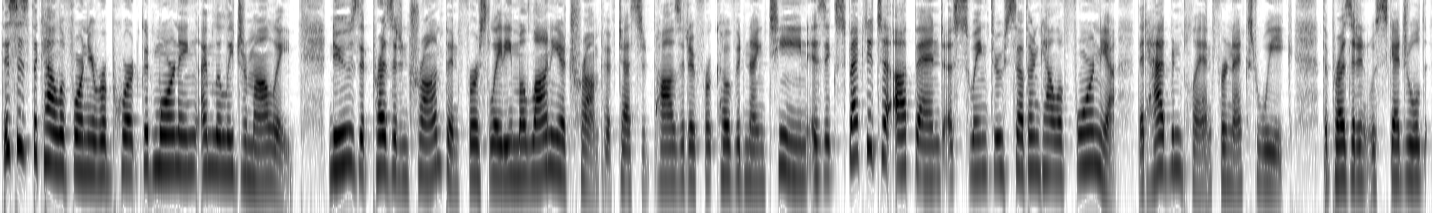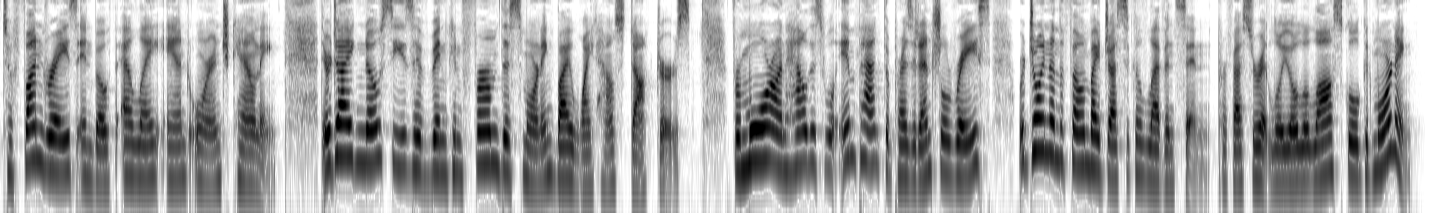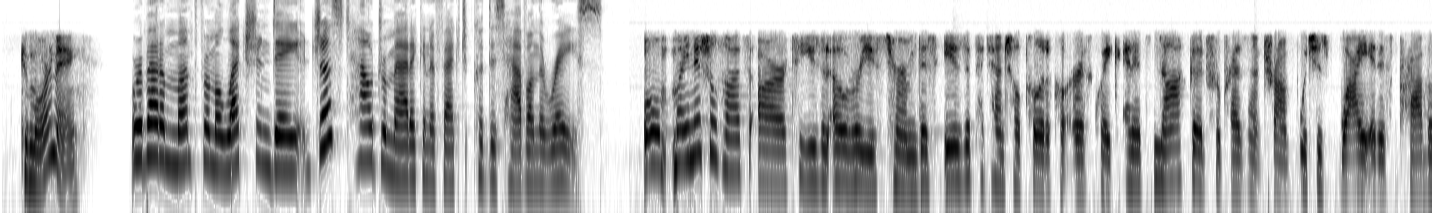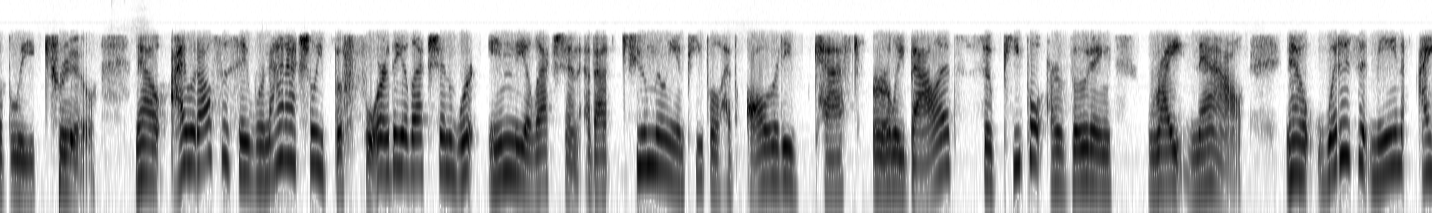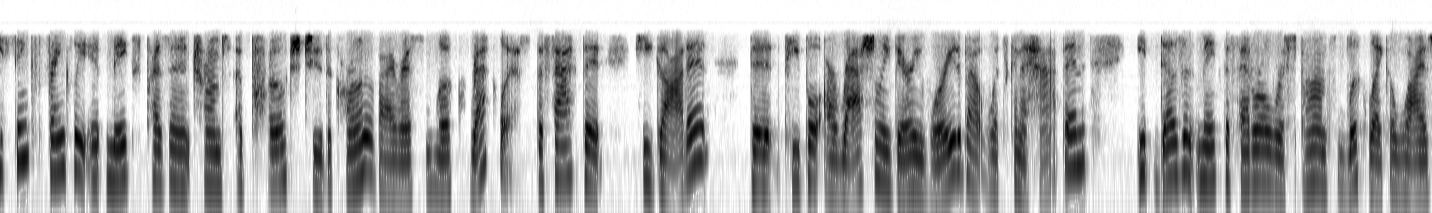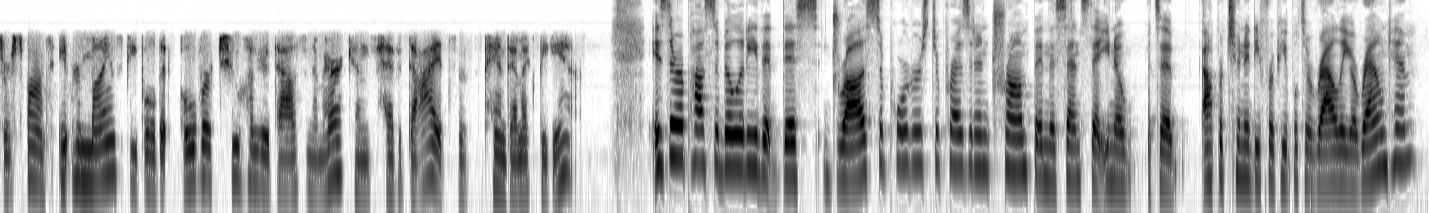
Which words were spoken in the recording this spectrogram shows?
This is the California Report. Good morning. I'm Lily Jamali. News that President Trump and First Lady Melania Trump have tested positive for COVID 19 is expected to upend a swing through Southern California that had been planned for next week. The president was scheduled to fundraise in both LA and Orange County. Their diagnoses have been confirmed this morning by White House doctors. For more on how this will impact the presidential race, we're joined on the phone by Jessica Levinson, professor at Loyola Law School. Good morning. Good morning. We're about a month from Election Day. Just how dramatic an effect could this have on the race? Well, my initial thoughts are to use an overused term, this is a potential political earthquake, and it's not good for President Trump, which is why it is probably true. Now, I would also say we're not actually before the election, we're in the election. About 2 million people have already cast early ballots, so people are voting right now. Now, what does it mean? I think, frankly, it makes President Trump's approach to the coronavirus look reckless. The fact that he got it, that people are rationally very worried about what's going to happen, it doesn't make the federal response look like a wise response. It reminds people that over 200,000 Americans have died since the pandemic began. Is there a possibility that this draws supporters to President Trump in the sense that, you know, it's an opportunity for people to rally around him?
